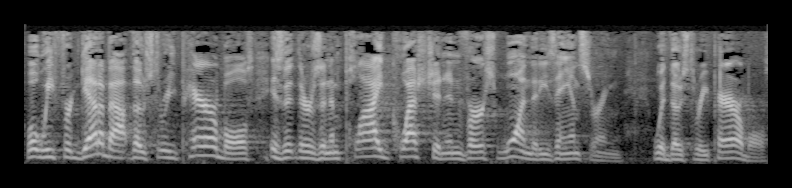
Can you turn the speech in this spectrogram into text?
What we forget about those three parables is that there's an implied question in verse 1 that he's answering with those three parables.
